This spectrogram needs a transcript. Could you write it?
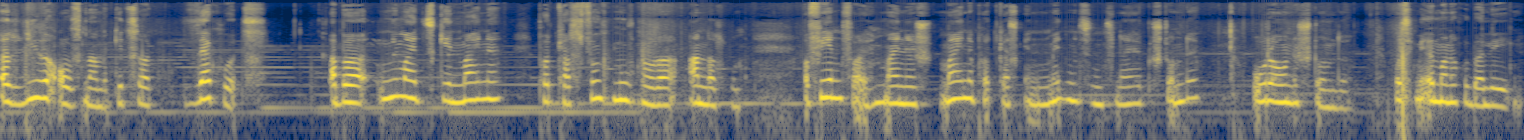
also diese Aufnahme geht zwar sehr kurz, aber niemals gehen meine Podcasts fünf Minuten oder andersrum. Auf jeden Fall, meine, meine Podcasts gehen mindestens eine halbe Stunde oder eine Stunde. Muss ich mir immer noch überlegen.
